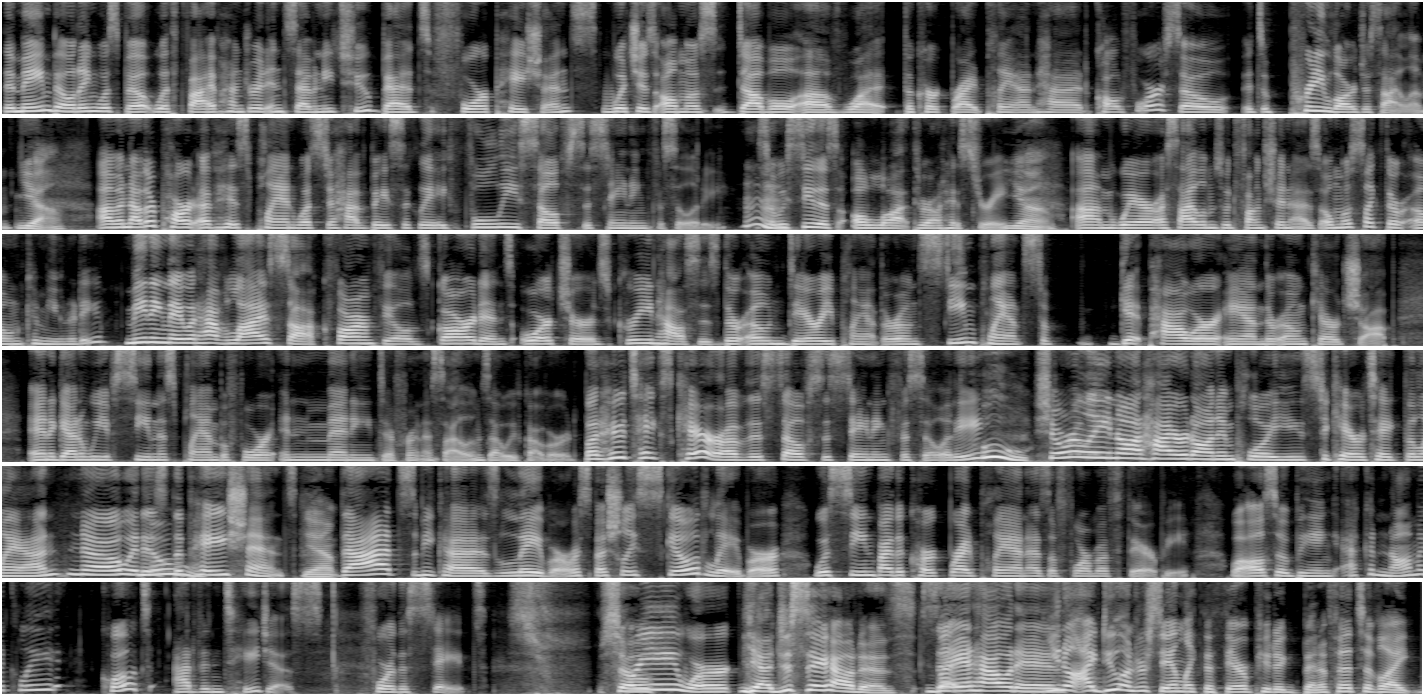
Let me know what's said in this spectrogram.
The main building was built with 572 beds for patients, which is almost double of what the Kirkbride plan had called for. So it's a pretty large asylum. Yeah. Um, another part of his plan was to have basically a fully self sustaining facility. So we see this a lot throughout history. Yeah. Um, where asylums would function as almost like their own community, meaning they would have livestock, farm fields, gardens, orchards, greenhouses, their own dairy plant, their own steam plants to get power, and their own carriage shop. And again, we've seen this plan before in many different asylums that we've covered. But who takes care of this self sustaining facility? Who? Surely not hired on employees to caretake the land. No, it is the patients. Yeah. That's because labor, especially skilled labor, was seen by the Kirkbride plan as a form of therapy, while also being economically, quote, advantageous for the state. So Free work. yeah, just say how it is. Say it how it is. You know, I do understand like the therapeutic benefits of like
